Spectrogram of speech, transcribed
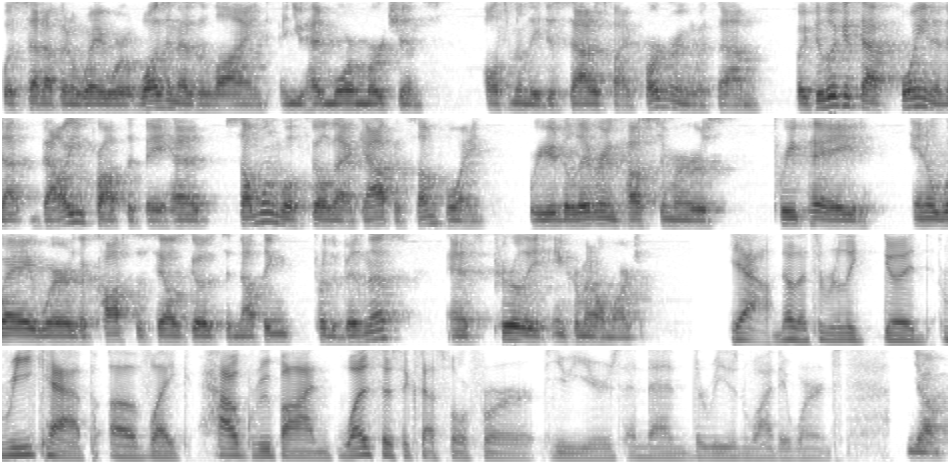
was set up in a way where it wasn't as aligned and you had more merchants ultimately dissatisfied partnering with them. But if you look at that point and that value prop that they had, someone will fill that gap at some point where you're delivering customers prepaid in a way where the cost of sales goes to nothing for the business and it's purely incremental margin. Yeah, no, that's a really good recap of like how Groupon was so successful for a few years and then the reason why they weren't. Yeah.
